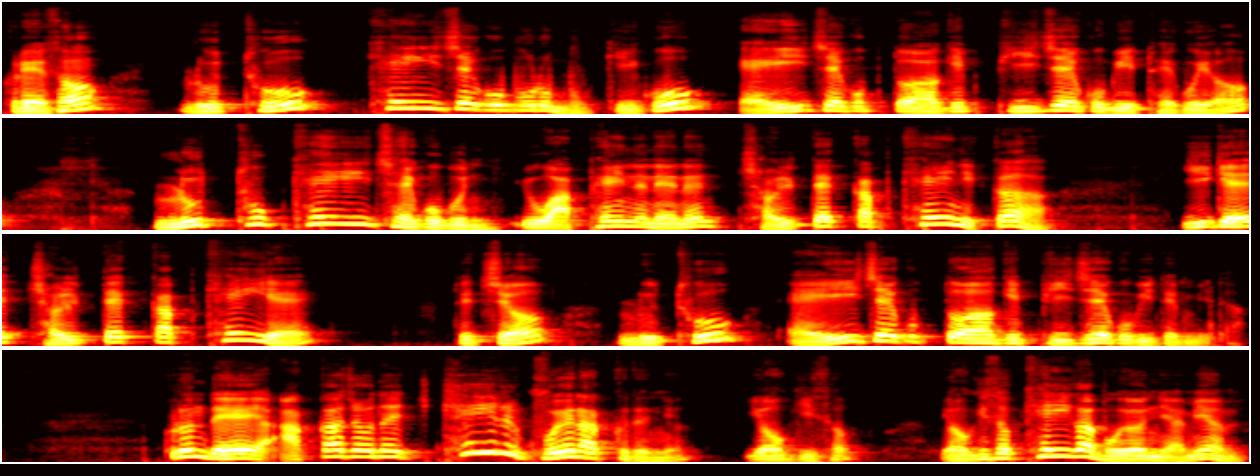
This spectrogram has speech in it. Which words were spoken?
그래서 루트 k제곱으로 묶이고 a제곱 더하기 b제곱이 되고요. 루트 k제곱은 요 앞에 있는 애는 절대값 k니까 이게 절대값 k에 됐죠? 루트 a제곱 더하기 b제곱이 됩니다. 그런데 아까 전에 k를 구해놨거든요. 여기서. 여기서 k가 뭐였냐면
